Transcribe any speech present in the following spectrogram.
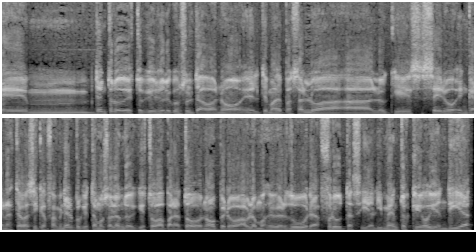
em, dentro de esto que yo le consultaba, ¿no? El tema de pasarlo a, a, lo que es cero en canasta básica familiar, porque estamos hablando de que esto va para todo, ¿no? Pero hablamos de verduras, frutas y alimentos que hoy en día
